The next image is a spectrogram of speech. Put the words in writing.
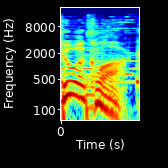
2 o'clock.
